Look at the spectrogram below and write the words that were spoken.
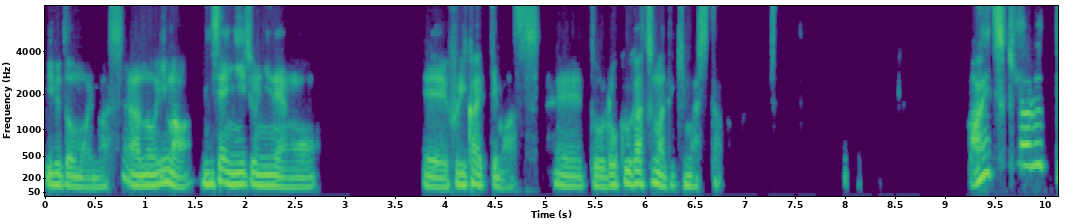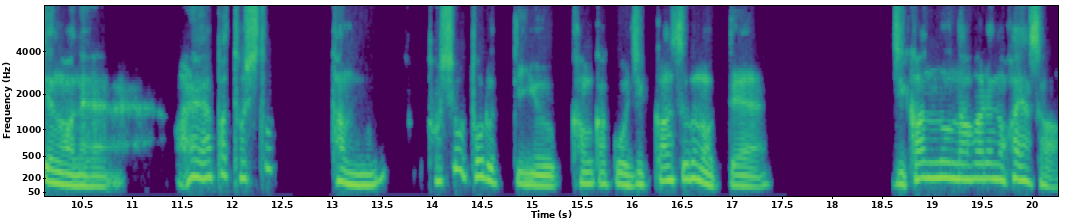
いると思います。あの、今、2022年を、えー振り返ってます。えっ、と、6月まで来ました。毎月やるっていうのはね、あれ、やっぱ年取ったん、年を取るっていう感覚を実感するのって、時間の流れの速さ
